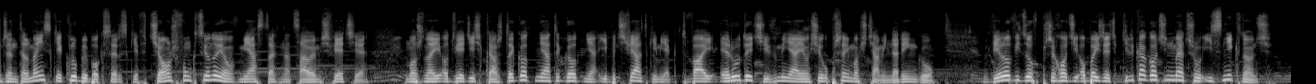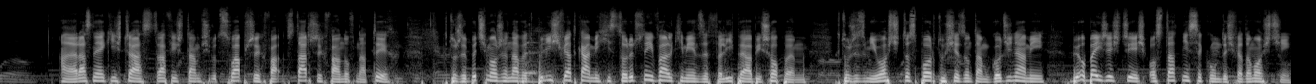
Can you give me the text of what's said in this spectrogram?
Dżentelmeńskie kluby bokserskie wciąż funkcjonują w miastach na całym świecie. Można je odwiedzić każdego dnia tygodnia i być świadkiem, jak dwaj erudyci wymieniają się uprzejmościami na ringu. Wielu widzów przychodzi obejrzeć kilka godzin meczu i zniknąć. Ale raz na jakiś czas trafisz tam wśród słabszych, fa- starszych fanów na tych, którzy być może nawet byli świadkami historycznej walki między Felipe a Bishopem, którzy z miłości do sportu siedzą tam godzinami, by obejrzeć czyjeś ostatnie sekundy świadomości,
